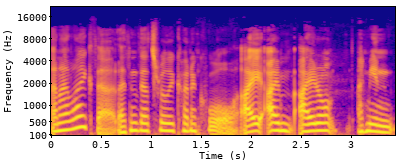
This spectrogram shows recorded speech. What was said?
and I like that. I think that's really kind of cool. I I'm I don't. I mean,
